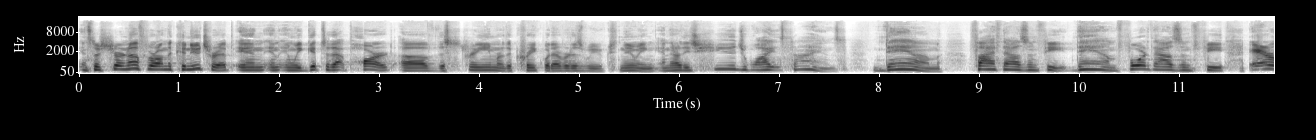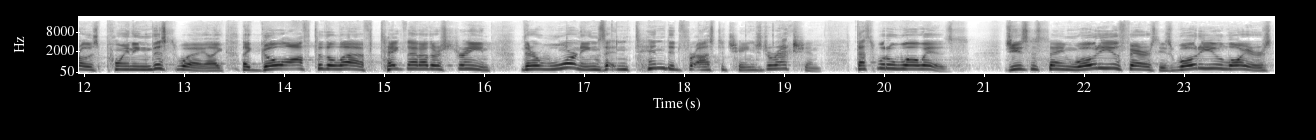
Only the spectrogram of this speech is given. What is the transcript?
And so, sure enough, we're on the canoe trip and, and, and we get to that part of the stream or the creek, whatever it is we are canoeing, and there are these huge white signs. Dam 5000 feet. Dam 4000 feet. Arrows pointing this way. Like like go off to the left. Take that other stream. They're warnings that intended for us to change direction. That's what a woe is. Jesus is saying, Woe to you, Pharisees, woe to you, lawyers,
